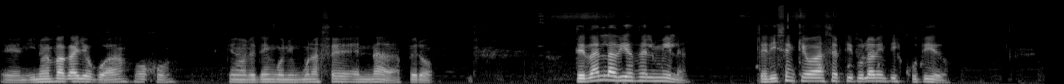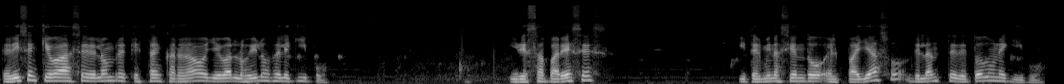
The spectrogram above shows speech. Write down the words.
Eh, y no es Bakayoko, ¿ah? ojo, que no le tengo ninguna fe en nada, pero te dan la 10 del Milan. Te dicen que va a ser titular indiscutido. Te dicen que va a ser el hombre que está encargado de llevar los hilos del equipo. y desapareces y terminas siendo el payaso delante de todo un equipo.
